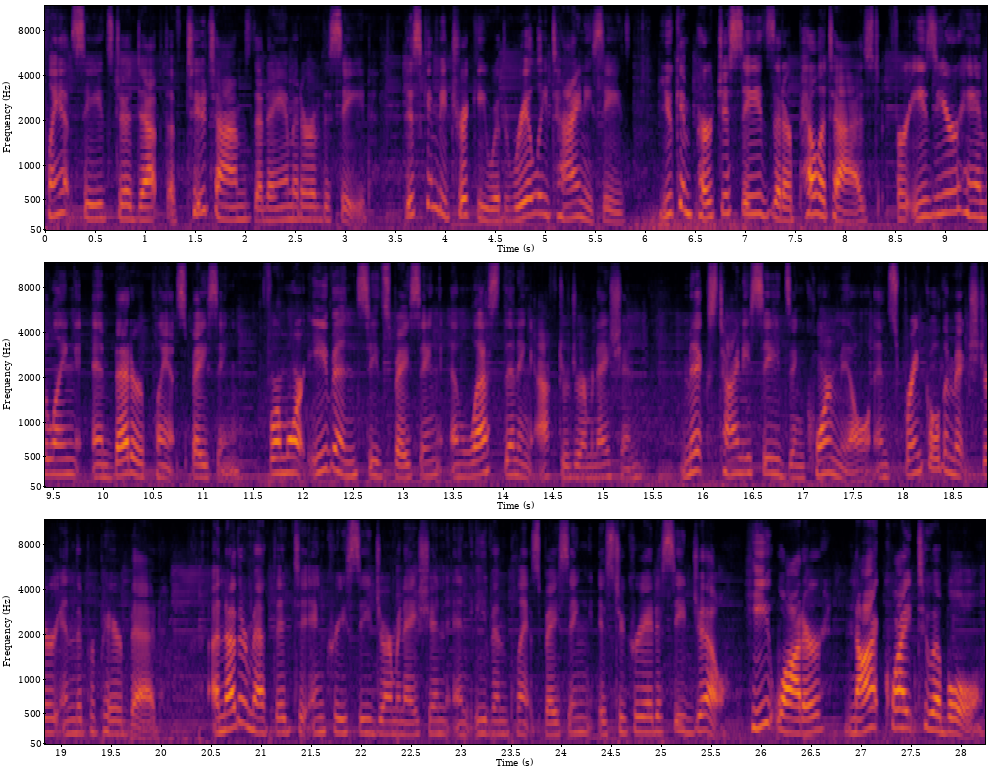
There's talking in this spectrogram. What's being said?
Plant seeds to a depth of two times the diameter of the seed. This can be tricky with really tiny seeds. You can purchase seeds that are pelletized for easier handling and better plant spacing. For more even seed spacing and less thinning after germination, mix tiny seeds in cornmeal and sprinkle the mixture in the prepared bed. Another method to increase seed germination and even plant spacing is to create a seed gel. Heat water, not quite to a boil.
